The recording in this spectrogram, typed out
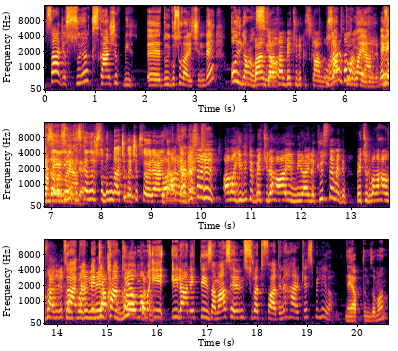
Sadece suyun kıskançlık bir e, duygusu var içinde. O yansıyor. Ben zaten Betül'ü kıskandım. Uzak Her zaman durmaya. söylerim. Evet sevdiğini öyle. kıskanırsa bunu da açık açık söyler Daha zaten. önce Evet. söyledim ama gidip de Betül'e hayır Miray'la küs demedim. Betül bana Hanzade ile konuşma Zaten dediğinde Betül yaptım mı kanka olmamı i- ilan ettiği zaman senin surat ifadeni herkes biliyor. Ne yaptığım zaman?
